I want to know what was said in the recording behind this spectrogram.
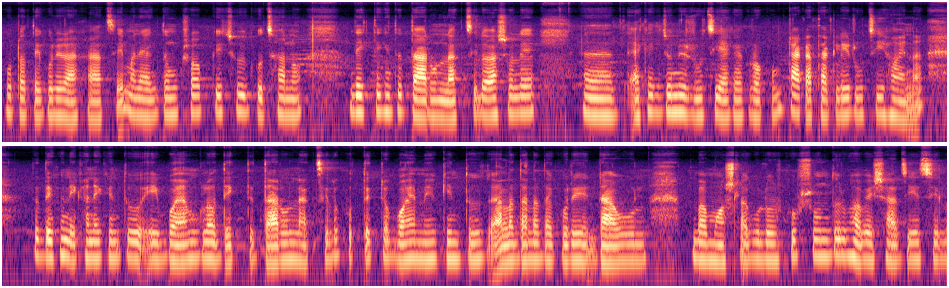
কোটাতে করে রাখা আছে। মানে একদম সব কিছুই গোছানো। দেখতে কিন্তু দারুণ লাগছিল। আসলে এক একজনের রুচি এক এক রকম। টাকা থাকলে রুচি হয় না। তো দেখুন, এখানে কিন্তু এই বয়ামগুলো দেখতে দারুণ লাগছিল। প্রত্যেকটা বয়ামে কিন্তু আলাদা আলাদা করে ডাউল বা মশলাগুলো খুব সুন্দরভাবে সাজিয়েছিল।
